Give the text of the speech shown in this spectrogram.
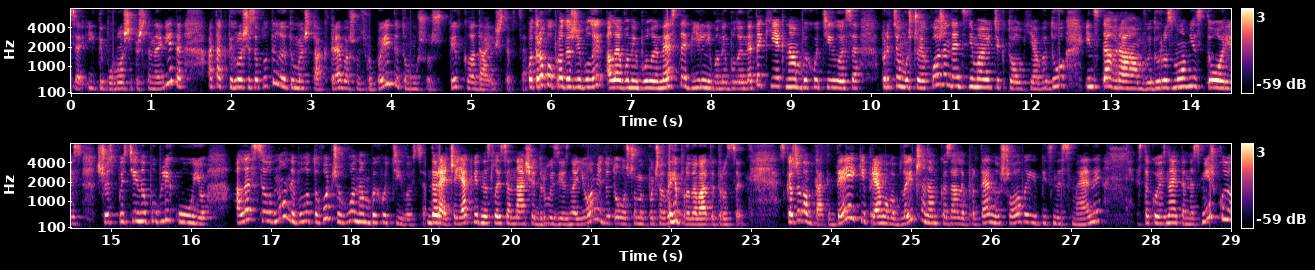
зупинитися і типу гроші пішли на вітер. А так ти гроші заплатили, думаєш, так треба щось робити, тому що ж ти вкладаєшся в це. Потроху продажі були, але вони були нестабільні, вони були не такі, як нам би хотілося. При цьому, що я кожен день знімаю TikTok, я веду інстаграм, веду розмовні сторіс, щось постійно публікую. Але все одно не було того, чого нам би хотілося. До речі, як віднеслися наші друзі і знайомі до того, що ми почали продавати труси? Скажу вам так, деякі прямо в обличчя нам казали про те, ну що ви бізнесмени. З такою, знаєте, насмішкою,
